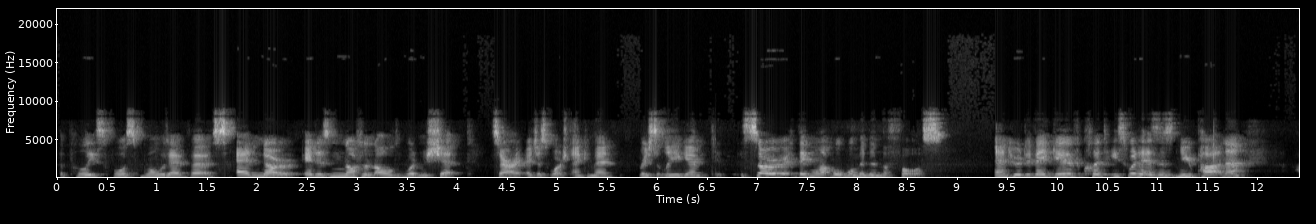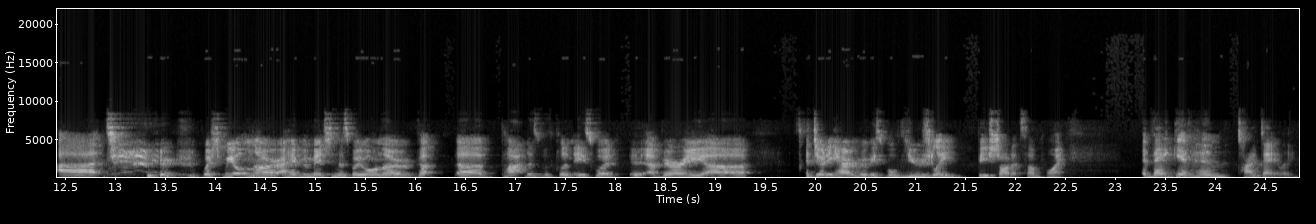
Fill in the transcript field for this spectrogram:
the police force more diverse. And no, it is not an old wooden ship. Sorry, I just watched Anchorman recently again. So they want more women in the force. And who do they give Clint Eastwood as his new partner? Uh, which we all know, I haven't mentioned this, but we all know, got uh, partners with Clint Eastwood are very, uh, Dirty Harry movies will usually be shot at some point. They give him Tyne Daly.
